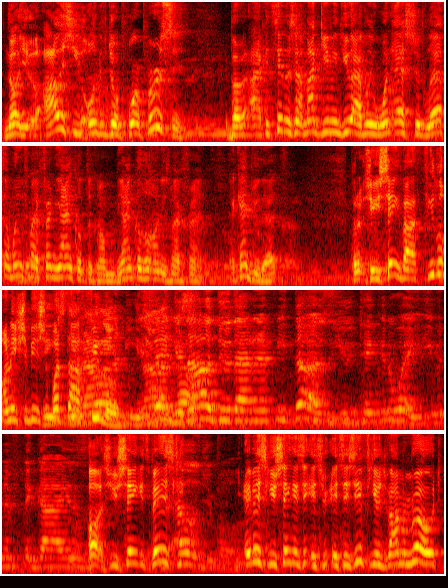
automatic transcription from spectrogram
No, you, obviously you can only give it to a poor person. But I can say, listen, I'm not giving to you. I have only one esrog left. I'm waiting for my friend Yankel to come. Yankel the Ani is my friend. I can't do that. But so you're saying about filu ani should be what's You're that not allowed to be- He's You're saying you're not allowed to do that, and if he does, you take it away, even if the guy is Oh, so you're saying it's basically. eligible. Basically, you're saying it's, it's, it's as if you Rambam wrote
